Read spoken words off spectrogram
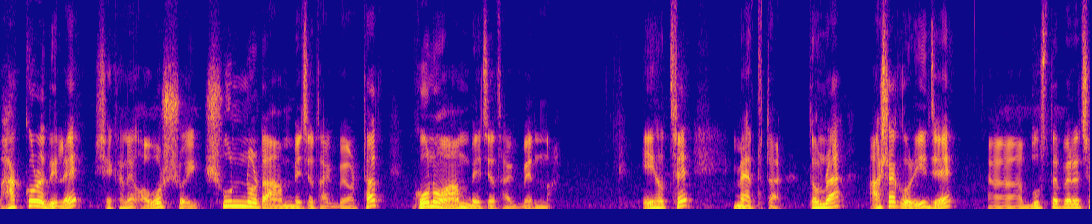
ভাগ করে দিলে সেখানে অবশ্যই শূন্যটা আম বেঁচে থাকবে, অর্থাৎ কোনো আম বেঁচে থাকবে না। এই হচ্ছে ম্যাথটা তোমরা আশা করি যে বুঝতে পেরেছ?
